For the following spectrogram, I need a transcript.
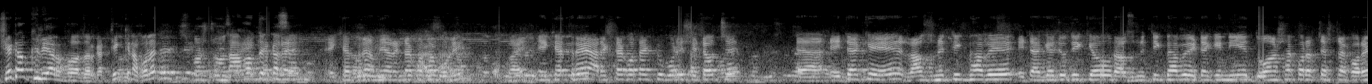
সেটাও ক্লিয়ার হওয়া দরকার ঠিক কিনা বলেন? আমাদের কাছে এই ক্ষেত্রে আমি আরেকটা কথা বলি। ভাই এই ক্ষেত্রে আরেকটা কথা একটু বলি সেটা হচ্ছে এটাকে রাজনৈতিকভাবে এটাকে যদি কেউ রাজনৈতিকভাবে এটাকে নিয়ে দোয়াশা করার চেষ্টা করে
